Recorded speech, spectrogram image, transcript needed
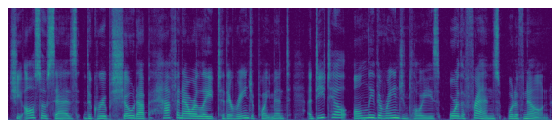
She also says the group showed up half an hour late to their range appointment, a detail only the range employees or the friends would have known.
